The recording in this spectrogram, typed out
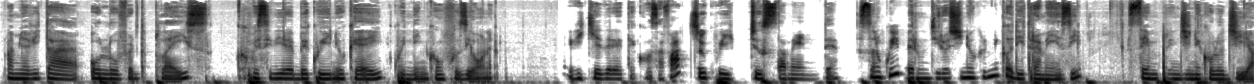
la mia vita è all over the place, come si direbbe qui in UK, quindi in confusione. E vi chiederete cosa faccio qui, giustamente. Sono qui per un tirocinio clinico di tre mesi, sempre in ginecologia.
